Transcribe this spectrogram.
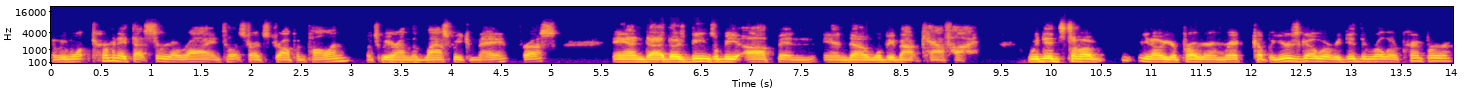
and we won't terminate that cereal rye until it starts dropping pollen which will be around the last week of may for us. And uh, those beans will be up and and uh, will be about calf high. We did some of you know your program rick a couple years ago where we did the roller crimper.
